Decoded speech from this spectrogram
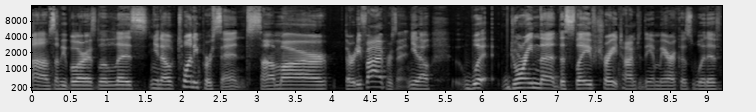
Um, some people are as little as you know twenty percent. Some are thirty five percent. You know, what during the the slave trade time to the Americas would have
